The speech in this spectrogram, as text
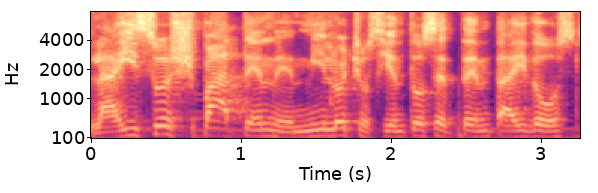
la hizo Spaten en 1872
